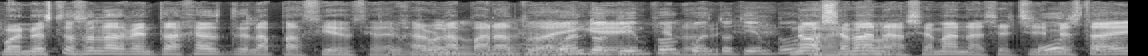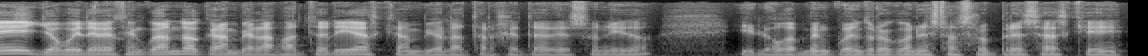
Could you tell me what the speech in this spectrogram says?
Bueno, estas son las ventajas de la paciencia, dejar un aparato ahí. ¿Cuánto que- tiempo? que los- ¿Cuánto tiempo? No, Bueno. semanas, semanas. El chisme está ahí, yo voy de vez en cuando, cambio las baterías, cambio la tarjeta de sonido y luego me encuentro con estas sorpresas que,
